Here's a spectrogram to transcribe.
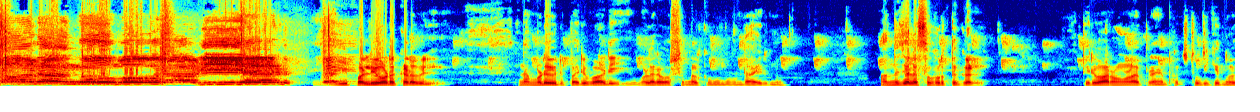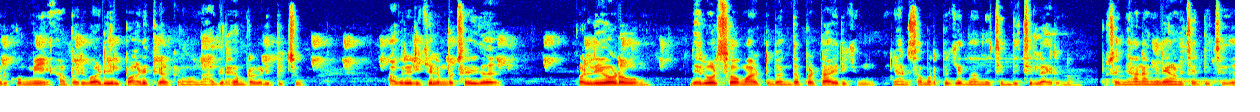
വണങ്ങുമോരാടിയന് ഈ പള്ളിയോടക്കടവിൽ നമ്മുടെ ഒരു പരിപാടി വളരെ വർഷങ്ങൾക്ക് മുമ്പ് ഉണ്ടായിരുന്നു. അന്ന് ചില സുഹൃത്തുക്കൾ തിരുവാറന്മുളപ്പിനെ സ്തുതിക്കുന്ന ഒരു കുമ്മി ആ പരിപാടിയിൽ പാടിക്കേൾക്കണമെന്ന് ആഗ്രഹം പ്രകടിപ്പിച്ചു. അവരൊരിക്കലും പക്ഷേ ഇത് പള്ളിയോടവും ജലോത്സവമായിട്ട് ബന്ധപ്പെട്ടായിരിക്കും ഞാൻ സമർപ്പിക്കുന്നതെന്ന് ചിന്തിച്ചില്ലായിരുന്നു. പക്ഷേ ഞാൻ അങ്ങനെയാണ് ചിന്തിച്ചത്.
